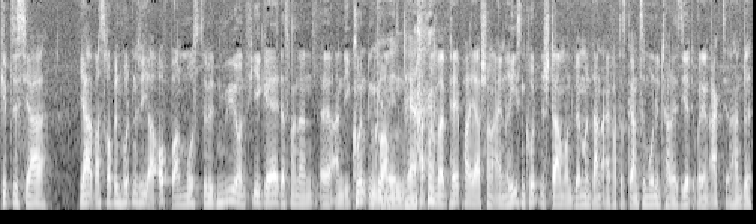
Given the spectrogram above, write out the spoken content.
gibt es ja ja, was Robin Hood natürlich auch aufbauen musste mit Mühe und viel Geld, dass man dann äh, an die Kunden, Kunden kommt, gewinnt, ja. hat man bei PayPal ja schon einen riesen Kundenstamm und wenn man dann einfach das Ganze monetarisiert über den Aktienhandel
